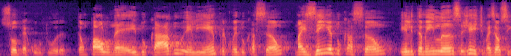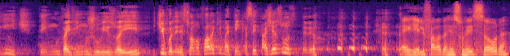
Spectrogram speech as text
sobre a cultura. Então Paulo né, é educado, ele entra com educação, mas em educação ele também lança, gente, mas é o seguinte, tem um, vai vir um juízo aí, e, tipo, ele só não fala aqui, mas tem que aceitar Jesus, entendeu? É que ele fala da ressurreição, né?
